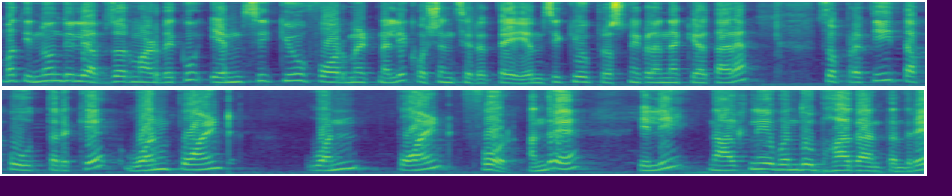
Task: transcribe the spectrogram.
ಮತ್ತೆ ಇನ್ನೊಂದು ಇಲ್ಲಿ ಅಬ್ಸರ್ವ್ ಮಾಡಬೇಕು. ಎಂ ಸಿ ಕ್ಯೂ ಫಾರ್ಮೆಟ್ನಲ್ಲಿ ಕ್ವಶನ್ಸ್ ಇರುತ್ತೆ. ಎಂ ಸಿ ಕ್ಯೂ ಪ್ರಶ್ನೆಗಳನ್ನ ಕೇಳ್ತಾರೆ. ಸೊ ಪ್ರತಿ ತಪ್ಪು ಉತ್ತರಕ್ಕೆ one point one point four ಅಂದ್ರೆ, ಇಲ್ಲಿ ನಾಲ್ಕನೇ ಒಂದು ಭಾಗ ಅಂತಂದ್ರೆ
